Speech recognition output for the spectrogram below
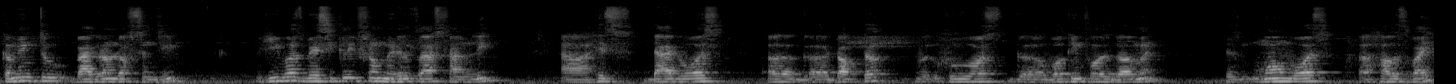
coming to background of Sanjeev, he was basically from middle class family. Uh, his dad was a, a doctor who was working for the government. His mom was a housewife.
